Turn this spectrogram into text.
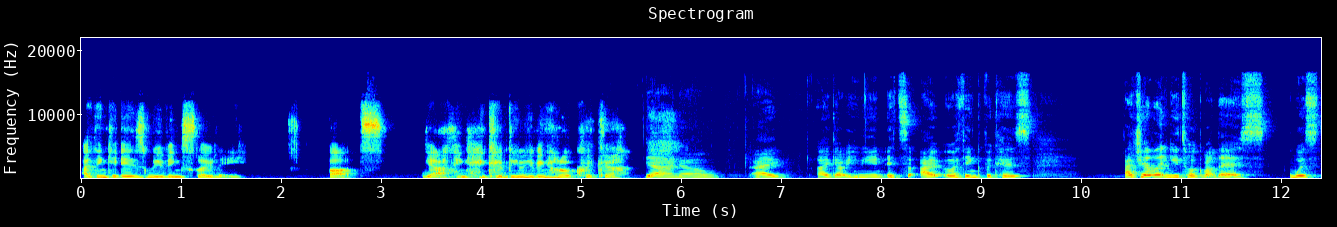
I think it is moving slowly, but yeah, I think it could be moving a lot quicker. Yeah, I know. I I get what you mean. It's I I think because actually, I'll let you talk about this. Was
